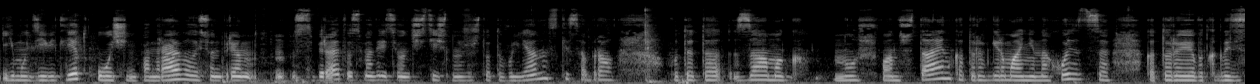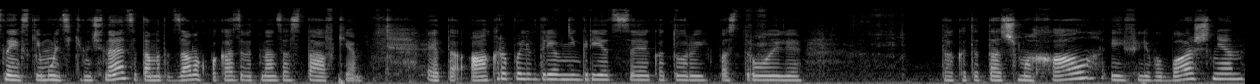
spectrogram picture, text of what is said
ему 9 лет, очень понравилось. Он прям собирает. Вот смотрите, он частично уже что-то в Ульяновске собрал. Вот это замок Ношванштайн, который в Германии находится, который, вот когда диснеевские мультики начинаются, там этот замок показывают на заставке. Это Акрополь в Древней Греции, который построили так, это Тадж-Махал, Эйфелева башня,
